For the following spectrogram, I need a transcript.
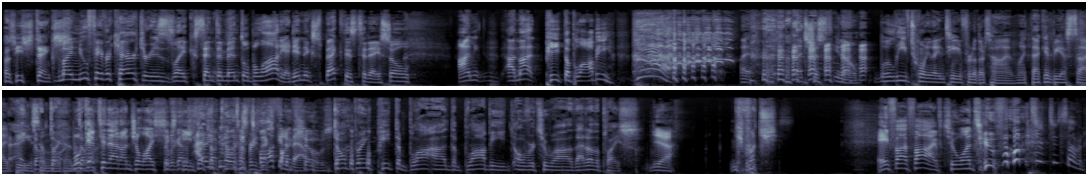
because he stinks. My new favorite character is like sentimental Bellotti. I didn't expect this today, so I'm I'm not Pete the Blobby. Yeah, I- that's just you know we'll leave 2019 for another time. Like that can be a side B Hey, don't- somewhere don't- down. We'll get to that on July we gotta 16th. stretch I don't out even know what content for he's these next talking about. shows. Don't bring Pete the blo- uh, the blobby over to uh, that other place. Yeah. What, jeez. 855 212 4227.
